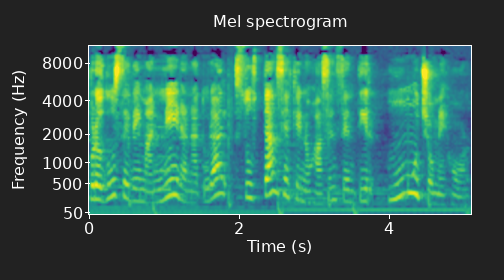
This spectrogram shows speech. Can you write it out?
produce de manera natural sustancias que nos hacen sentir mucho mejor.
